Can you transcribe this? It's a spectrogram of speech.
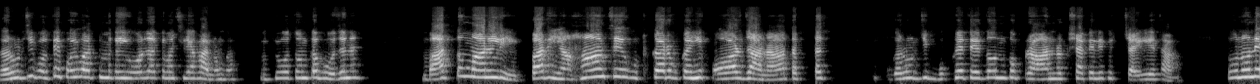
गरुड़ जी बोलते, कोई बात मैं कहीं और जाके मछलियाँ खा लूँगा, क्योंकि वो तो उनका भोजन है। बात तो मान ली, पर यहाँ से उठकर कहीं और जाना, तब तक गरुड़ जी भूखे थे तो उनको प्राण रक्षा के लिए कुछ चाहिए था। तो उन्होंने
